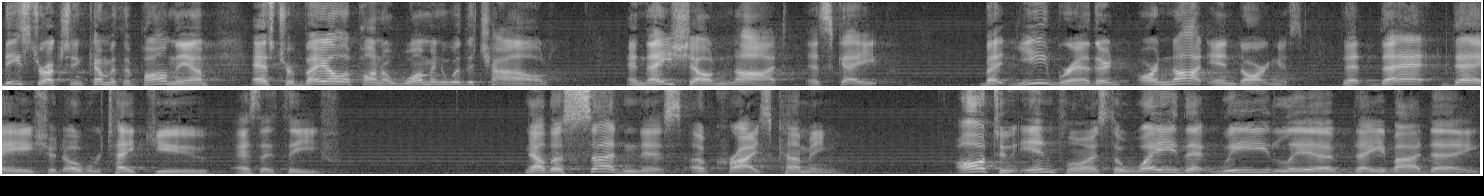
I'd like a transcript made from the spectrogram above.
destruction cometh upon them as travail upon a woman with a child, and they shall not escape. But ye, brethren, are not in darkness, that that day should overtake you as a thief. Now, the suddenness of Christ's coming ought to influence the way that we live day by day,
